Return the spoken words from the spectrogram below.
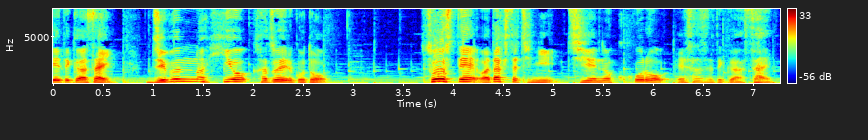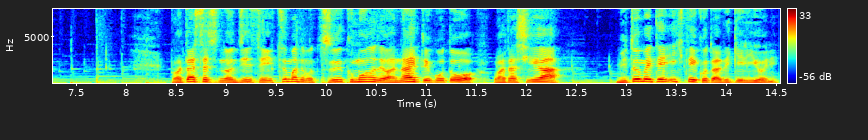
えてください。自分の日を数えることを。そうして私たちに知恵の心を得させてください。私たちの人生いつまでも続くものではないということを私が認めて生きていくことができるように、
